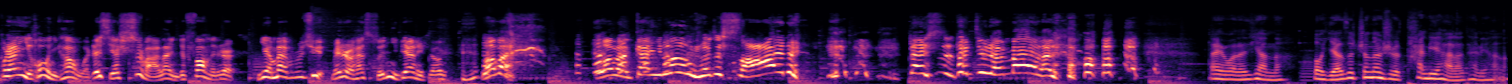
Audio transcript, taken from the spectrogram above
不然以后你看我这鞋试完了，你就放在这儿，你也卖不出去，没准还损你店里生意。老板，老板干一愣，说这啥呀这？但是他竟然卖了。哎呦我的天哪，老爷子真的是太厉害了，太厉害了。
